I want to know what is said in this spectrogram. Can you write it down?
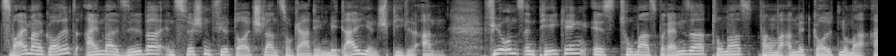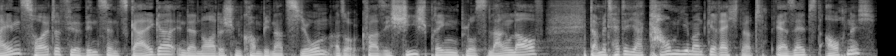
Zweimal Gold, einmal Silber, inzwischen führt Deutschland sogar den Medaillenspiegel an. Für uns in Peking ist Thomas Bremser. Thomas, fangen wir an mit Gold Nummer eins heute für Vinzenz Geiger in der nordischen Kombination, also quasi Skispringen plus Langlauf. Damit hätte ja kaum jemand gerechnet. Er selbst auch nicht?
